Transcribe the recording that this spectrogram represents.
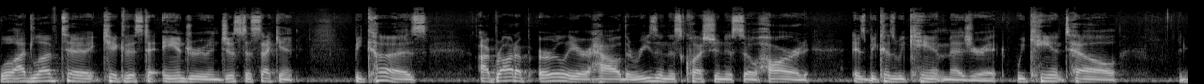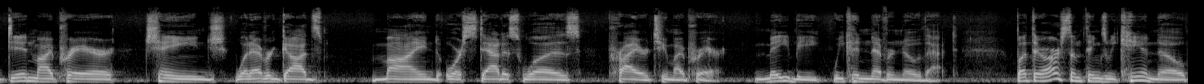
Well, I'd love to kick this to Andrew in just a second because I brought up earlier how the reason this question is so hard is because we can't measure it. We can't tell did my prayer change whatever God's mind or status was prior to my prayer. Maybe we can never know that. But there are some things we can know.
